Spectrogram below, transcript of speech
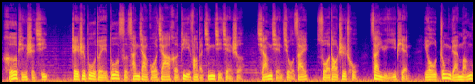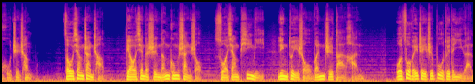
和平时期，这支部队多次参加国家和地方的经济建设、抢险救灾，所到之处赞誉一片，有“中原猛虎”之称。走向战场，表现的是能攻善守，所向披靡，令对手闻之胆寒。我作为这支部队的一员，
